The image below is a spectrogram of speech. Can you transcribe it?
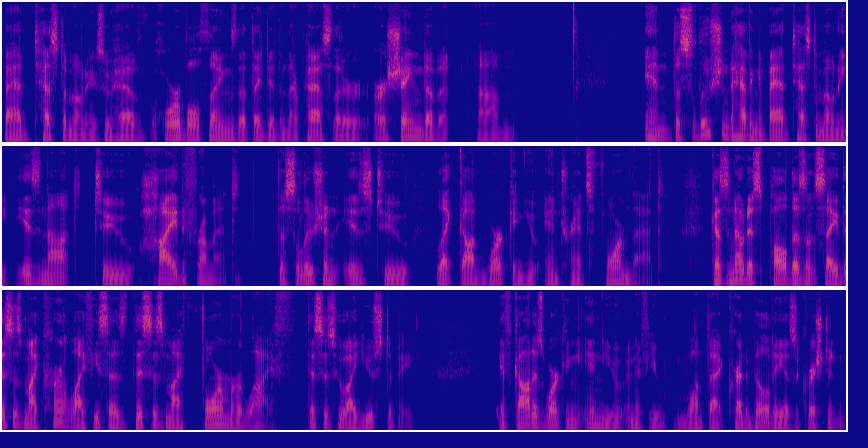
bad testimonies, who have horrible things that they did in their past that are, are ashamed of it. Um, and the solution to having a bad testimony is not to hide from it. The solution is to let God work in you and transform that. Because notice, Paul doesn't say, This is my current life. He says, This is my former life. This is who I used to be. If God is working in you, and if you want that credibility as a Christian,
